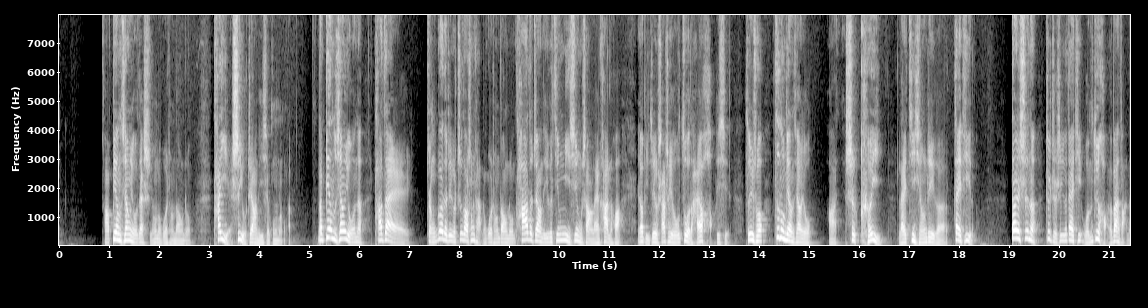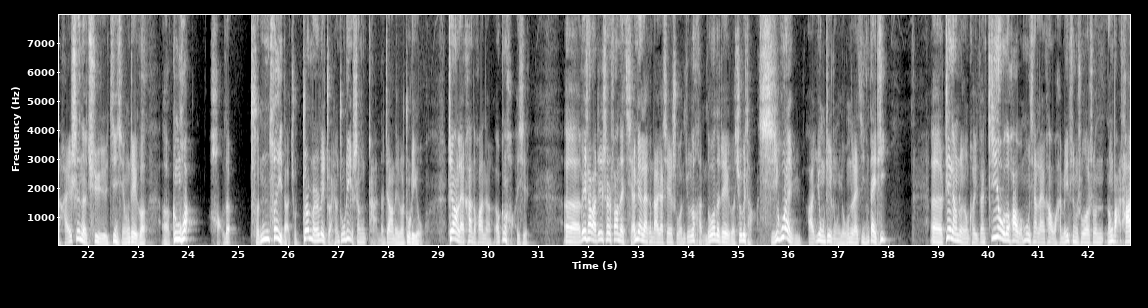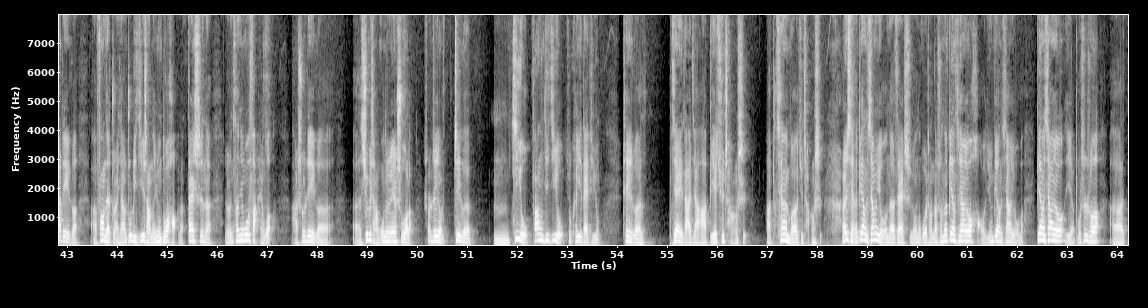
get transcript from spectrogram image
啊，变速箱油在使用的过程当中，它也是有这样的一些功能的。那变速箱油呢，它在整个的这个制造生产的过程当中，它的这样的一个精密性上来看的话。要比这个刹车油做的还要好一些，所以说自动变速箱油啊是可以来进行这个代替的，但是呢，这只是一个代替，我们最好的办法呢还是呢去进行这个呃更换好的纯粹的就专门为转向助力生产的这样的一个助力油，这样来看的话呢要更好一些。呃，为啥把这事儿放在前面来跟大家先说呢？就有很多的这个修配厂习惯于啊用这种油呢来进行代替。呃，这两种油可以，但机油的话，我目前来看，我还没听说说能把它这个啊放在转向助力机上能用多好的。但是呢，有人曾经给我反映过啊，说这个呃修理厂工作人员说了，说这个这个嗯机油发动机机油就可以代替用。这个建议大家啊别去尝试啊，千万不要去尝试。而且呢，变速箱油呢在使用的过程当中，说那变速箱油好，就用变速箱油吧。变速箱油也不是说呃。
